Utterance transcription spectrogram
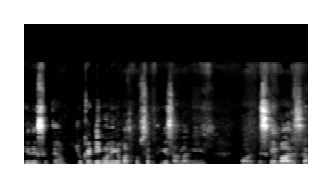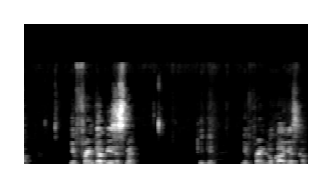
ये देख सकते हैं आप, जो कटिंग होने के बाद खूबसूरती के साथ लगेंगे और इसके बाद इसका ये फ्रंट का पीस इसमें, ठीक है? ये फ्रंट लुक आ गया इसका।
